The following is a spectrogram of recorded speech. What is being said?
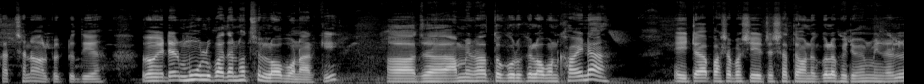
খাচ্ছে না, অল্প একটু দিয়ে। এবং এটার মূল উপাদান হচ্ছে লবণ আর কি। যা আমরা তো গরুকে লবণ খাওয়াই না, এইটা পাশাপাশি এটার সাথে অনেকগুলো ভিটামিন, মিনারেল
